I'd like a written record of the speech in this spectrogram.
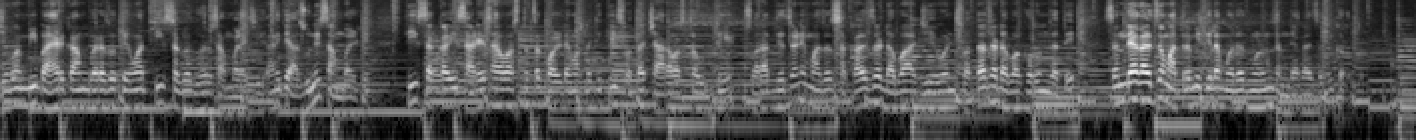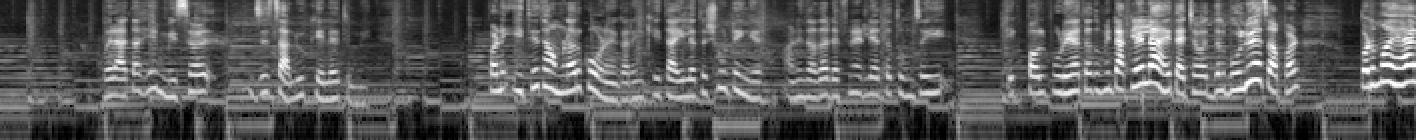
जेव्हा मी बाहेर काम करायचो तेव्हा ती सगळं घर सांभाळायची आणि ती अजूनही सांभाळते. ती सकाळी साडेसहा वाजताचा कॉल टाईम असला की ती स्वतः चार वाजता उठते स्वराज्याचं आणि माझं सकाळचं डबा जेवण स्वतःचा डबा करून जाते. संध्याकाळचं मात्र मी तिला मदत म्हणून संध्याकाळचं मी करतो. बरं आता हे मिसळ जे चालू केलंय तुम्ही पण इथे थांबणार कोण आहे? कारण की ताईला तर शूटिंग आहे आणि दादा डेफिनेटली आता तुमचंही एक पाऊल पुढे आता तुम्ही टाकलेलं आहे त्याच्याबद्दल बोलूयाच आपण. पण मग ह्या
